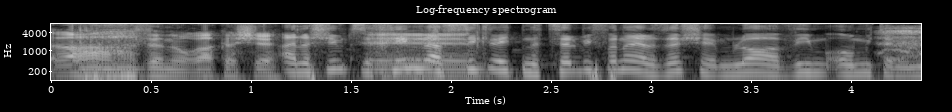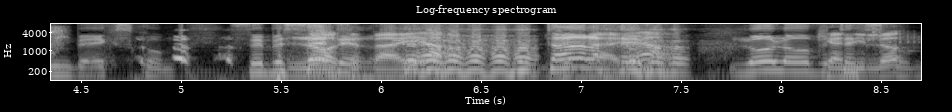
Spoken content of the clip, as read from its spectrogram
אה, זה נורא קשה. אנשים צריכים להפסיק להתנצל בפניי על זה שהם לא אוהבים או מתעניינים באקסקום. זה בסדר. לא, זה בעיה. מותר לכם לא לאהוב את לא- אקסקום.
